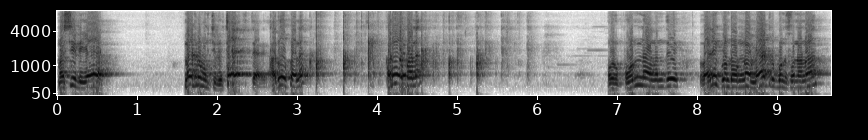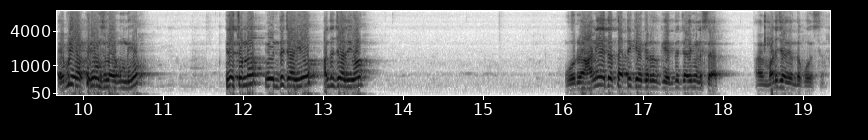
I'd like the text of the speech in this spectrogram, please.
மசி மேட்ரு முடிச்சிடு. சரி சரி அறுபது பல ஒரு பொண்ணை வந்து வழி கொண்டு வரணும்னா மேட்ரு பொண்ணு சொன்னா எப்படி பெரிய மனுஷனா இருக்க முடியும்? இதை சொன்னா இந்த ஜாதியோ அந்த ஜாதியோ? ஒரு அநியாயத்தை தட்டி கேட்கறதுக்கு எந்த ஜாதியும் இல்லை சார். அவன் மடி ஜாதி இருந்த போதும் சார்.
